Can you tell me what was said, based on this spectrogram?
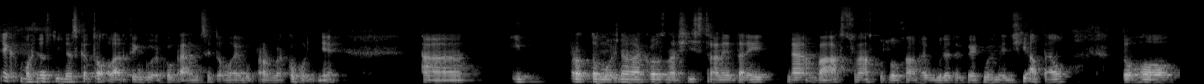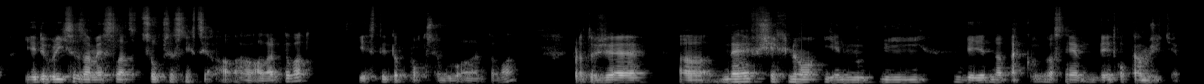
těch možností dneska toho alertingu jako v rámci toho je opravdu jako hodně. A i proto možná jako z naší strany tady na vás, co nás posloucháte, bude takový jako menší apel toho, je dobrý se zamyslet, co přesně chci alertovat, jestli to potřebuji alertovat, protože ne všechno je nutný vědět, na tak, vlastně vědět okamžitě.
